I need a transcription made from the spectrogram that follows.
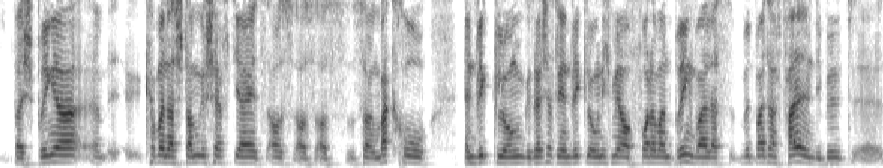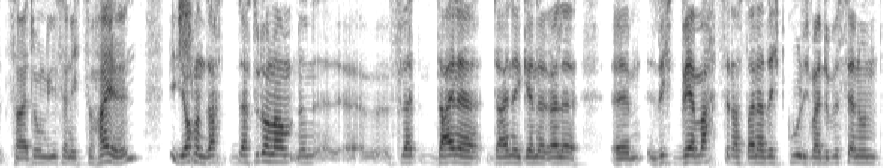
bei Springer äh, kann man das Stammgeschäft ja jetzt aus, aus, aus sozusagen Makroentwicklung, gesellschaftliche Entwicklung nicht mehr auf Vordermann bringen, weil das wird weiter fallen, die Bildzeitung, die ist ja nicht zu heilen. Ich Jochen, sag, sag du doch noch äh, vielleicht deine, deine generelle ähm, Sicht, wer macht es denn aus deiner Sicht gut? Ich meine, du bist ja nun,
